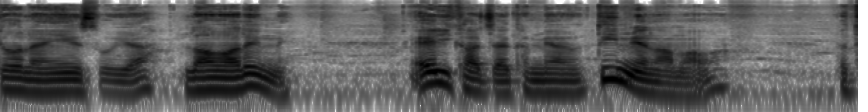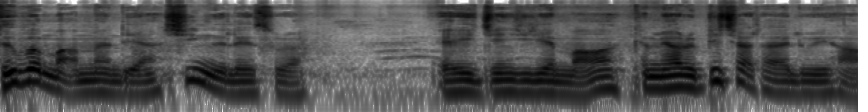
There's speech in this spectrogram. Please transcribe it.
ဒေါ်လာရေးဆိုရလာပါလိမ့်မယ်အဲ့ဒီခါကျခမားတို့တိမြင်လာမှာပါဘသူဘက်မှာအမှန်တရားရှိနေလဲဆိုတာအဲ့ဒီချင်းကြီးထဲမှာခမားတို့ပြစ်ချထားတဲ့လူတွေဟာ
